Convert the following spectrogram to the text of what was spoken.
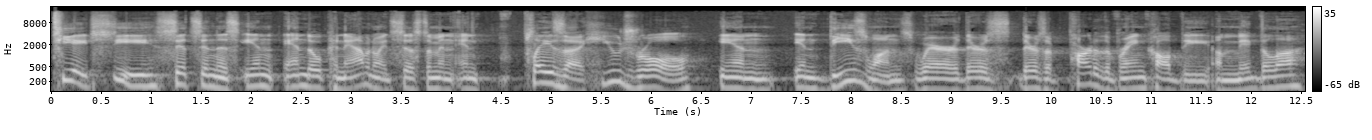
THC sits in this in endocannabinoid system and, and plays a huge role in, in these ones where there's, there's a part of the brain called the amygdala.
